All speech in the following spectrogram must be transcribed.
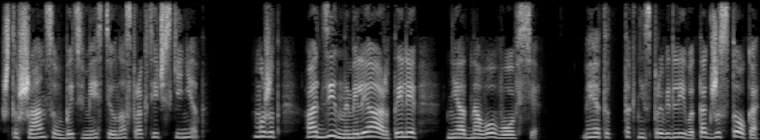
что шансов быть вместе у нас практически нет. Может, один на миллиард или ни одного вовсе. И это так несправедливо, так жестоко,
